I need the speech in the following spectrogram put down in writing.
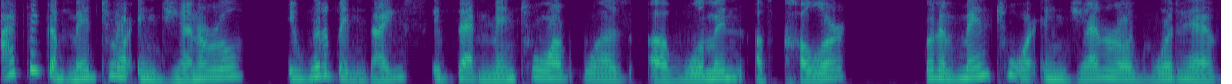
I think a mentor in general, it would have been nice if that mentor was a woman of color, but a mentor in general would have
